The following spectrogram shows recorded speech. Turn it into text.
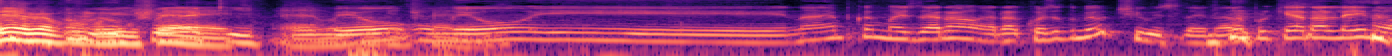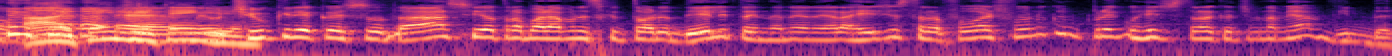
É, meu foi um O pouco meu foi diferente. É, o meu, o diferente. meu e. Na época, mas era, era coisa do meu tio isso daí, não era porque era lei, não. Ah, entendi, É, entendi. Meu tio queria que eu estudasse e eu trabalhava no escritório dele, tá entendendo? Era registrado. Foi, acho que foi o único emprego registrado que eu tive na minha vida.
